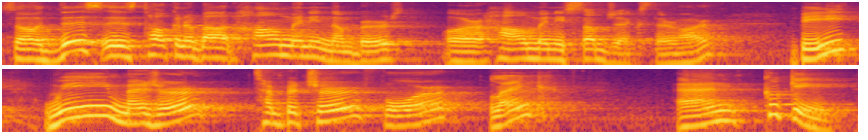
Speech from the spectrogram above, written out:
So this is talking about how many numbers or how many subjects there are. B, we measure temperature for blank and cooking.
